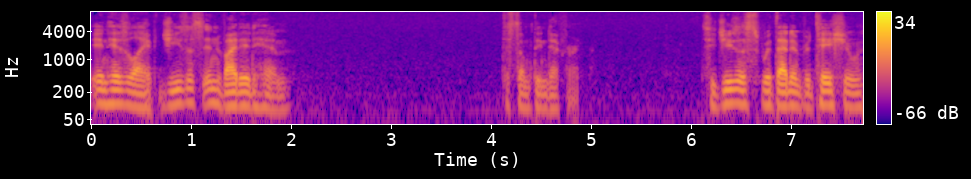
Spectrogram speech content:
in his life, Jesus invited him to something different. See, Jesus, with that invitation,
